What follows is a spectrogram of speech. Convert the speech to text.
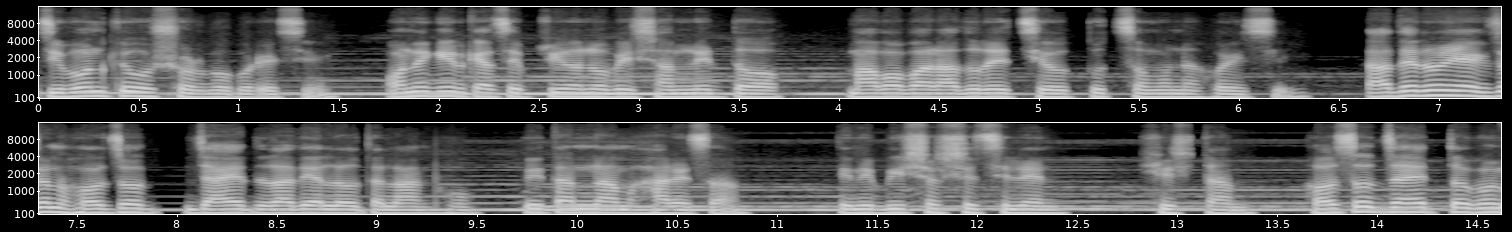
জীবনকে উৎসর্গ করেছে। অনেকের কাছে প্রিয় নবীর সান্নিধ্য মা বাবার আদরের চেয়েও তুচ্ছ মনে হয়েছে। তাদেরও একজন হজরত জায়েদ রাজি আল্লাহ পিতার নাম হারেসা। তিনি বিশ্বাসী ছিলেন খ্রিস্টান। হজরত জায়েদ তখন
